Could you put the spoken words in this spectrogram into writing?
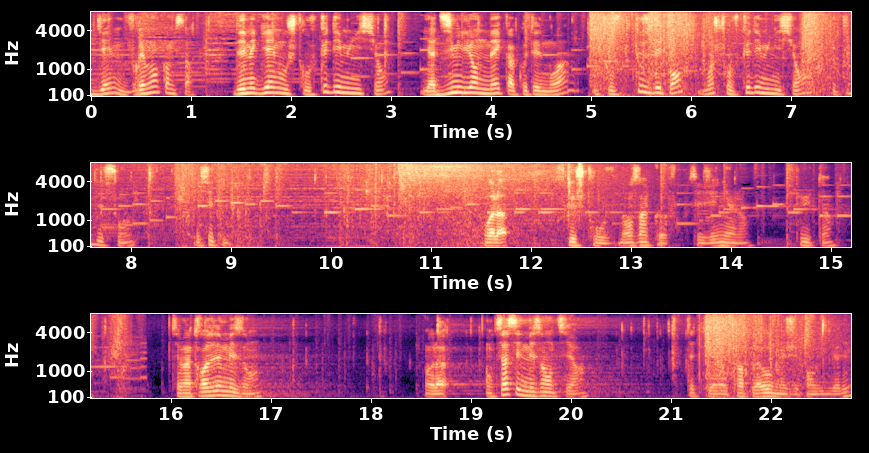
games vraiment comme ça, des me- games où je trouve que des munitions. Il y a 10 millions de mecs à côté de moi, ils trouvent tous des pompes, moi je trouve que des munitions et plus de soins, et c'est tout. Voilà que je trouve dans un coffre. C'est génial, hein. Putain. C'est ma troisième maison. Voilà. Donc ça, c'est une maison entière. hein. Peut-être qu'il y a la trappe là-haut, mais j'ai pas envie d'y aller.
